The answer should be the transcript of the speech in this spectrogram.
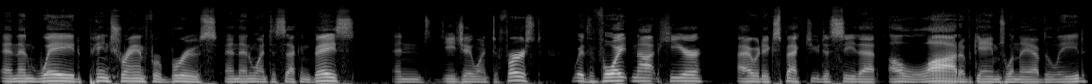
And then Wade pinch ran for Bruce, and then went to second base, and DJ went to first. With Voit not here, I would expect you to see that a lot of games when they have the lead.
